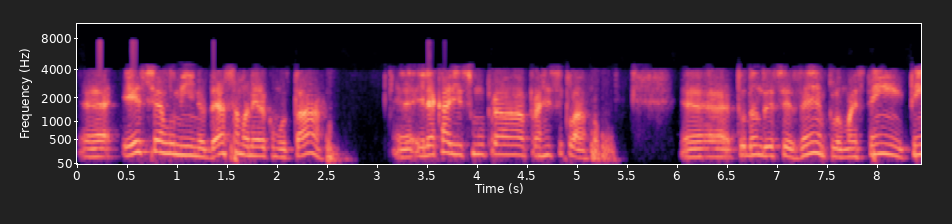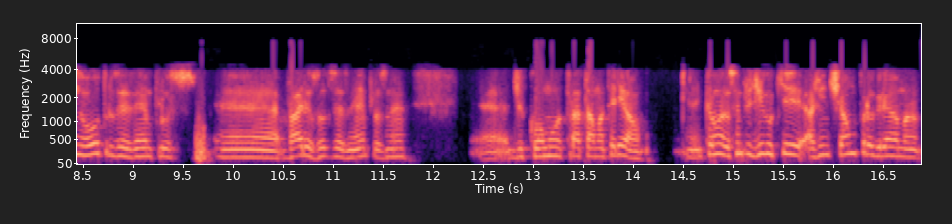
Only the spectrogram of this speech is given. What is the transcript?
É, esse alumínio, dessa maneira como está, é, ele é caríssimo para reciclar. Estou dando esse exemplo, mas tem, tem outros exemplos, vários outros exemplos, né, de como tratar o material. Então, eu sempre digo que a gente é um programa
